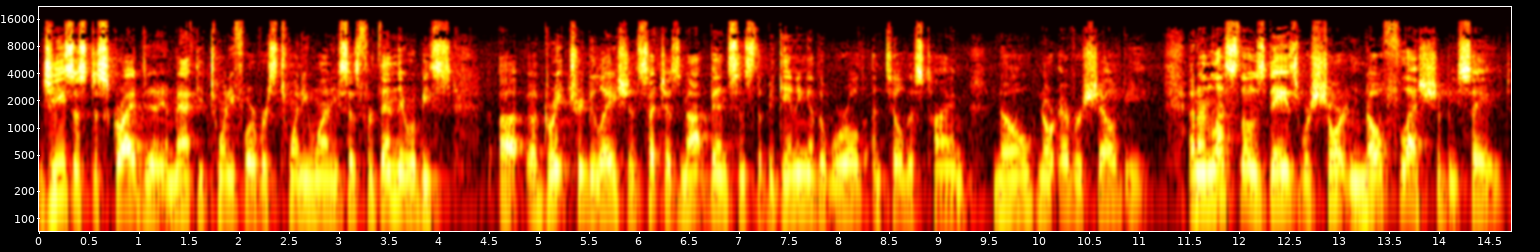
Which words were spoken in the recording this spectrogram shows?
Jesus described it in Matthew 24, verse 21. He says, For then there will be uh, a great tribulation, such as not been since the beginning of the world until this time, no, nor ever shall be. And unless those days were shortened, no flesh should be saved,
